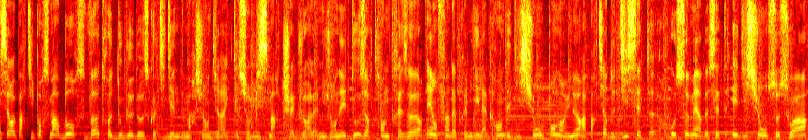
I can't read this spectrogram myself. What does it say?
c'est reparti pour Smart Bourse, votre double dose quotidienne de marché en direct sur Bismart chaque jour à la mi-journée, 12h30, 13h. Et en fin d'après-midi, la grande édition pendant une heure à partir de 17h. Au sommaire de cette édition ce soir,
